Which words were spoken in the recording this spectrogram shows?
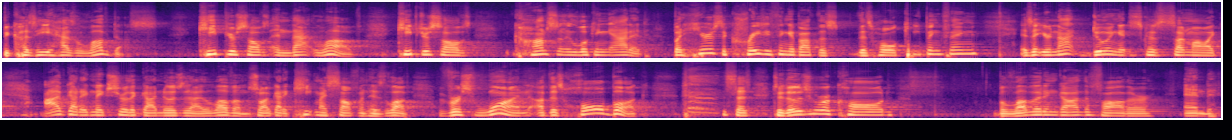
because he has loved us. Keep yourselves in that love. Keep yourselves constantly looking at it. But here's the crazy thing about this, this whole keeping thing is that you're not doing it just because somehow like, I've got to make sure that God knows that I love him, so I've got to keep myself in his love. Verse 1 of this whole book says, To those who are called, beloved in God the Father, and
